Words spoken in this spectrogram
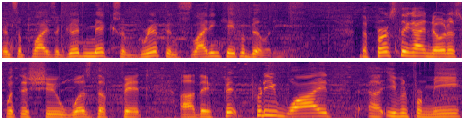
and supplies a good mix of grip and sliding capabilities. The first thing I noticed with this shoe was the fit. Uh, they fit pretty wide, uh, even for me.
